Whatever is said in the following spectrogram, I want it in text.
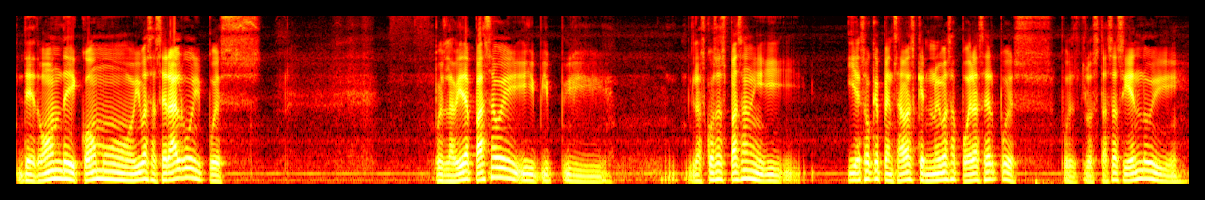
de dónde y cómo ibas a hacer algo y pues pues la vida pasa güey y las cosas pasan y, y, y, eso que pensabas que no ibas a poder hacer, pues, pues lo estás haciendo y,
